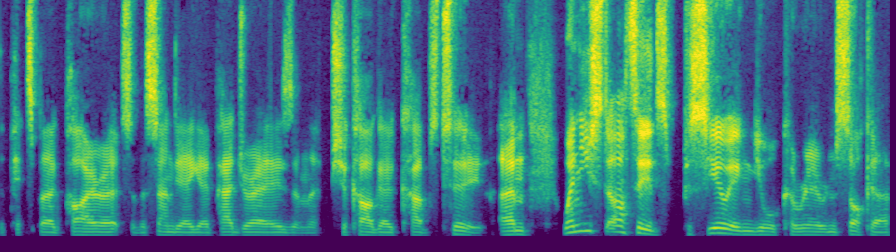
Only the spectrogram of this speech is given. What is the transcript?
the Pittsburgh Pirates and the San Diego Padres and the Chicago Cubs too. Um, when you started pursuing your career in soccer,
